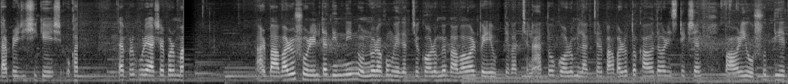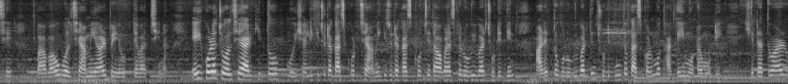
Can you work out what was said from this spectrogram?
তারপরে ঋষিকেশ ওখান তারপর ঘুরে আসার পর মা আর বাবারও শরীরটা দিন দিন অন্যরকম হয়ে যাচ্ছে। গরমে বাবাও আর পেরে উঠতে পারছে না। এত গরম লাগছে। আর বাবারও তো খাওয়া দাওয়ার রেস্ট্রিকশন পাওয়ারই ওষুধ দিয়েছে। বাবাও বলছে, আমি আর পেরে উঠতে পারছি না। এই করে চলছে আর কি। তো বৈশালী কিছুটা কাজ করছে, আমি কিছুটা কাজ করছি। তাও আবার আজকে রবিবার ছুটির দিন। আরের তো রবিবার দিন ছুটির দিন তো কাজকর্ম থাকেই মোটামুটি। সেটা তো আর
